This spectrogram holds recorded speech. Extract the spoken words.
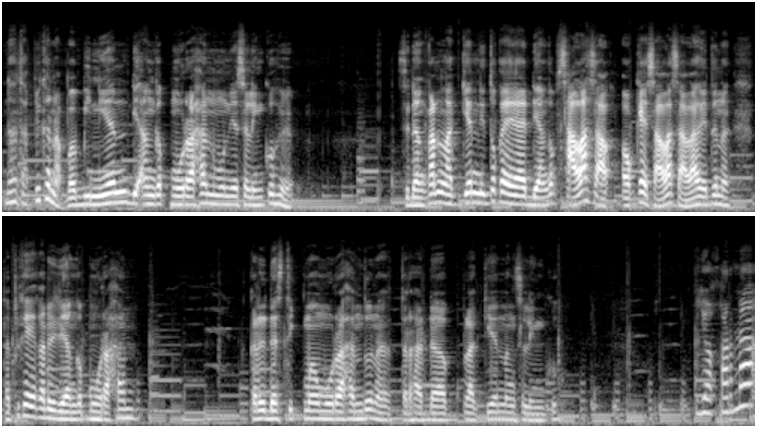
Nah tapi kenapa binian dianggap murahan munnya selingkuh ya? Sedangkan lakian itu kayak dianggap salah, sal- oke salah salah gitu nah. Tapi kayak kada dianggap murahan. Kada ada stigma murahan tuh nah terhadap lakian yang selingkuh. ya karena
